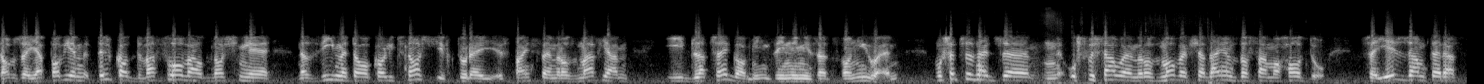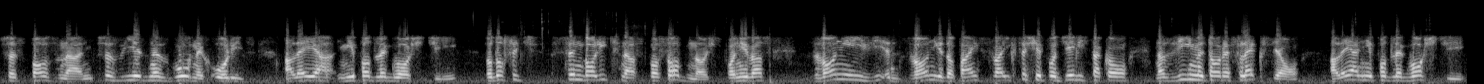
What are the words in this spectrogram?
Dobrze, ja powiem tylko dwa słowa odnośnie, nazwijmy to okoliczności, w której z Państwem rozmawiam i dlaczego między innymi zadzwoniłem. Muszę przyznać, że mm, usłyszałem rozmowę wsiadając do samochodu. Przejeżdżam teraz przez Poznań, przez jedne z głównych ulic, Aleja Niepodległości. To dosyć symboliczna sposobność, ponieważ dzwonię, i dzwonię do Państwa i chcę się podzielić taką, nazwijmy to refleksją. Aleja Niepodległości,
